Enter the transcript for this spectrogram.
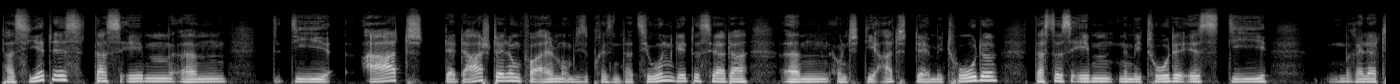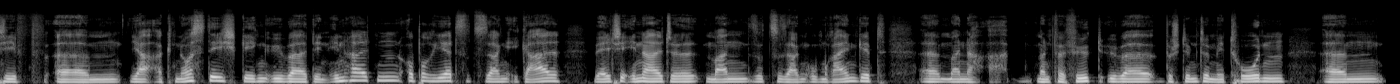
passiert ist, dass eben ähm, die Art der Darstellung, vor allem um diese Präsentation geht es ja da, ähm, und die Art der Methode, dass das eben eine Methode ist, die relativ ähm, ja agnostisch gegenüber den Inhalten operiert, sozusagen egal welche Inhalte man sozusagen oben reingibt, äh, man man verfügt über bestimmte Methoden, ähm,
